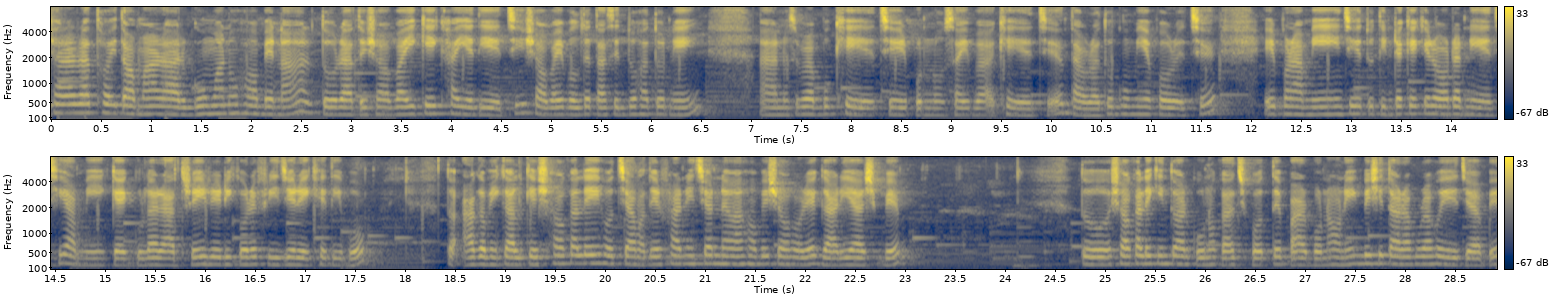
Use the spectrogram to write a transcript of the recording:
সারা রাত হয়তো আমার আর ঘুমানো হবে না, তো রাতে সবাইকে খাইয়ে দিয়েছি, সবাই বলতে তাসির দোহা তো নেই। নুসিবাবু খেয়েছে, এরপর নুসাইবা খেয়েছে তারা তো ঘুমিয়ে পড়েছে। এরপর আমি যেহেতু তিনটা কেকের অর্ডার নিয়েছি, আমি কেকগুলো রাত্রেই রেডি করে ফ্রিজে রেখে দিব। তো আগামীকালকে সকালেই হচ্ছে আমাদের ফার্নিচার নেওয়া হবে শহরে, গাড়ি আসবে। তো সকালে কিন্তু আর কোনো কাজ করতে পারব না, অনেক বেশি তাড়াহুড়া হয়ে যাবে।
